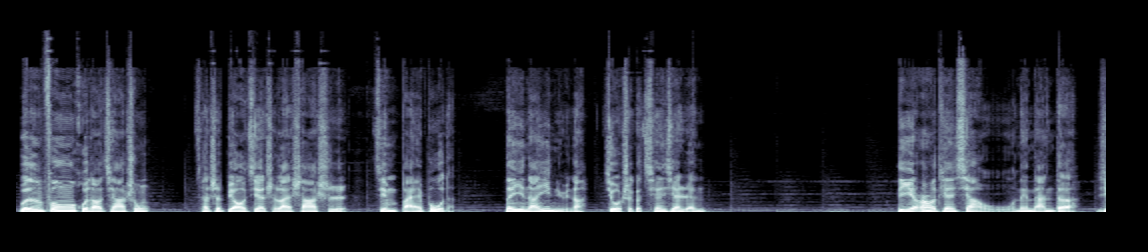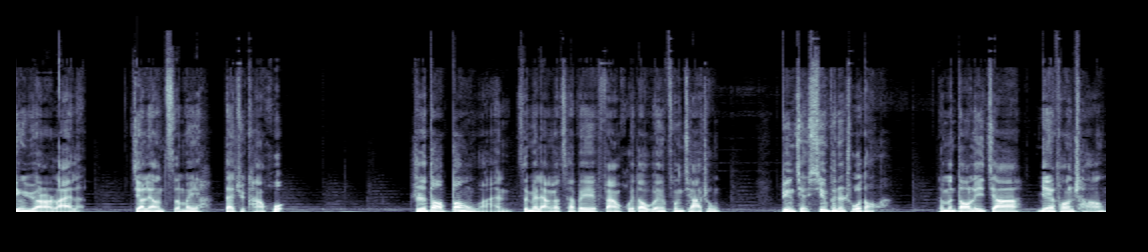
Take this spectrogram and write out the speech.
文峰回到家中，才知表姐是来沙市。进白布的那一男一女呢，就是个牵线人。第二天下午，那男的应约而来了，将两姊妹啊带去看货。直到傍晚，姊妹两个才被返回到文峰家中，并且兴奋地说道：“啊，他们到了一家棉纺厂，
